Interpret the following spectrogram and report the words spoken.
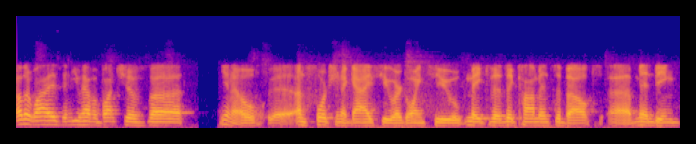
otherwise, then you have a bunch of uh, you know uh, unfortunate guys who are going to make the the comments about uh, men being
